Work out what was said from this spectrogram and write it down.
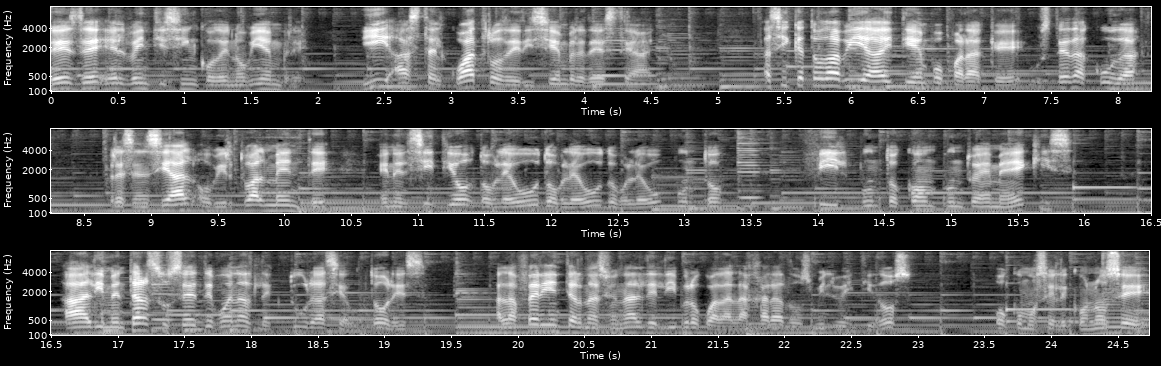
desde el 25 de noviembre y hasta el 4 de diciembre de este año. Así que todavía hay tiempo para que usted acuda presencial o virtualmente en el sitio www.fil.com.mx a alimentar su sed de buenas lecturas y autores a la Feria Internacional del Libro Guadalajara 2022 o como se le conoce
